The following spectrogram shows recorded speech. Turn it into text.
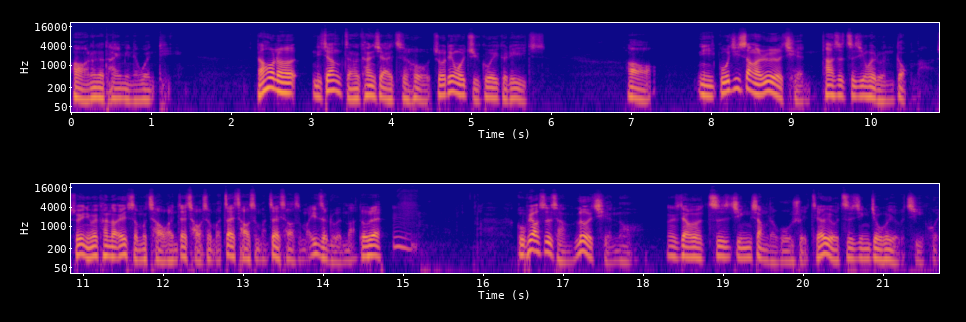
哦、那个 timing 的问题。然后呢，你这样整个看下来之后，昨天我举过一个例子，哦，你国际上的热钱，它是资金会轮动嘛，所以你会看到，哎，什么炒完再炒什么，再炒什么，再炒什么，一直轮嘛，对不对？嗯，股票市场热钱哦，那叫做资金上的活水，只要有资金就会有机会，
